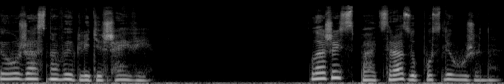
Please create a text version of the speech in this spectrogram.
«Ты ужасно выглядишь, Айви. Ложись спать сразу после ужина».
